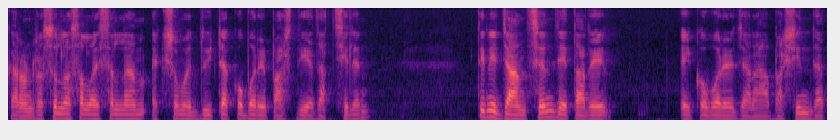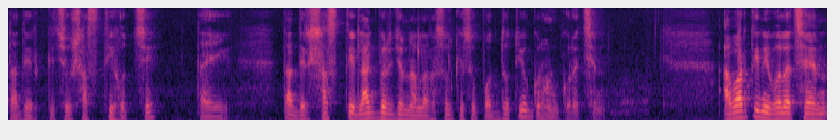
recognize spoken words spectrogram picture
কারণ রসুল্লাহ সাল্লাহ সাল্লাম একসময় দুইটা কবরের পাশ দিয়ে যাচ্ছিলেন। তিনি জানছেন যে তাদের এই কবরের যারা বাসিন্দা, তাদের কিছু শাস্তি হচ্ছে। তাই তাদের শাস্তি লাগবের জন্য আল্লাহ রসুল কিছু পদ্ধতিও গ্রহণ করেছেন। আবার তিনি বলেছেন,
